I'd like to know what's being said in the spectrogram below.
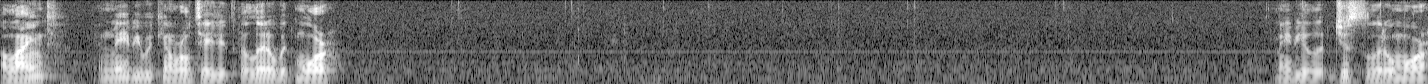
aligned and maybe we can rotate it a little bit more. Maybe a just a little more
